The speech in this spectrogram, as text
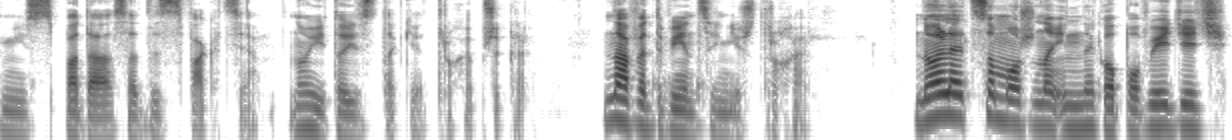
mi spada satysfakcja. No i to jest takie trochę przykre. Nawet więcej niż trochę. No ale co można innego powiedzieć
